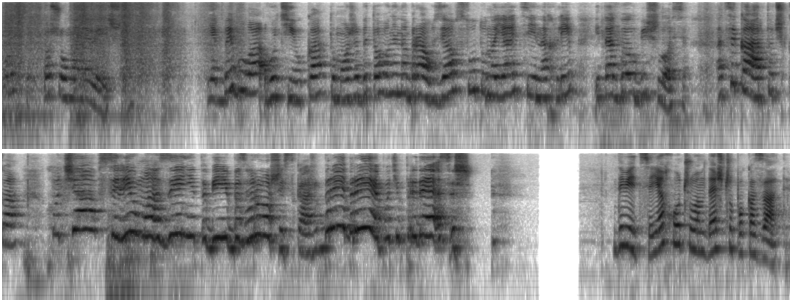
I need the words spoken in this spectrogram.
ось то, що в мене вийшло. Якби була готівка, то може би того не набрав. Взяв суту на яйці і на хліб, і так би обійшлося. А це карточка. Хоча в селі в магазині тобі і без грошей скажуть. Бери, а потім принесеш. Дивіться, я хочу вам дещо показати.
